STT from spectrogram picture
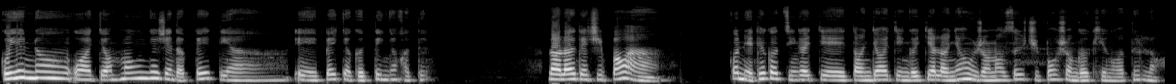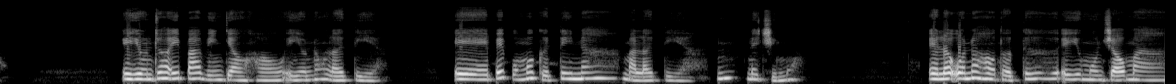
cô yên nó và cho mong nhớ trên tập bé thì ê bé cho cái tin nhớ khát tư. Lo lại để chỉ bảo à? Có nè thế có chuyện cái chè, toàn do chuyện cái chè là nhau rồi nó giữ chỉ bảo xong cái khi ngõ tư lò. Ý dùng cho ý ba viên giàu hậu ý dùng nó lại tiền ê bé bố mua cứ tin á mà lại tiền ừ nên chỉ mua ê là ôn nó hậu thổ tư, ê, yêu muốn cháu mà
